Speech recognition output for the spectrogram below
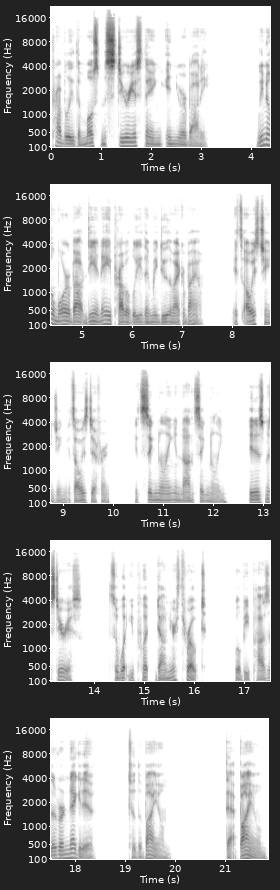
probably the most mysterious thing in your body. We know more about DNA probably than we do the microbiome. It's always changing, it's always different. It's signaling and non signaling. It is mysterious. So, what you put down your throat will be positive or negative to the biome. That biome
